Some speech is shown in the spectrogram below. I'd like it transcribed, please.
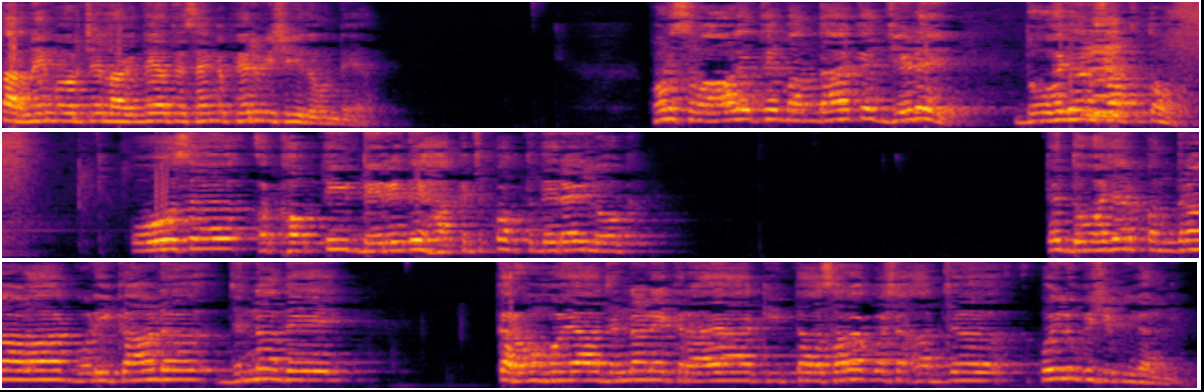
ਧਰਨੇ ਮੋਰਚੇ ਲੱਗਦੇ ਆ ਤੇ ਸਿੰਘ ਫਿਰ ਵੀ ਸ਼ਹੀਦ ਹੁੰਦੇ ਆ। ਹੁਣ ਸਵਾਲ ਇੱਥੇ ਬਣਦਾ ਕਿ ਜਿਹੜੇ 2007 ਤੋਂ ਉਸ ਅਖੌਤੀ ਡੇਰੇ ਦੇ ਹੱਕ 'ਚ ਭੁਗਤਦੇ ਰਹੇ ਲੋਕ ਤੇ 2015 ਵਾਲਾ ਗੋਲੀकांड ਜਿਨ੍ਹਾਂ ਦੇ ਘਰੋਂ ਹੋਇਆ, ਜਿਨ੍ਹਾਂ ਨੇ ਕਰਾਇਆ ਕੀਤਾ, ਸਾਰਾ ਕੁਝ ਅੱਜ ਕੋਈ ਲੁਕੀ ਛਿਪੀ ਗੱਲ ਨਹੀਂ।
